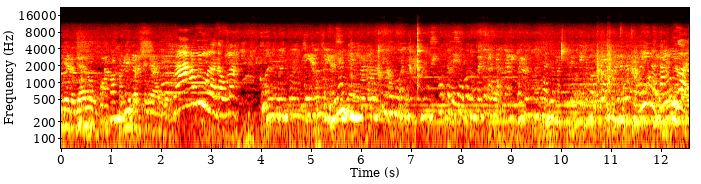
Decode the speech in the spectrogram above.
ko itong bigay na. Nakakamoy mo na daw, ma. Ayun na, tanggal.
